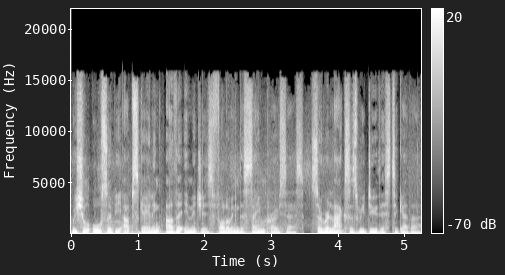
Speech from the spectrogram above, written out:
We shall also be upscaling other images following the same process, so relax as we do this together.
